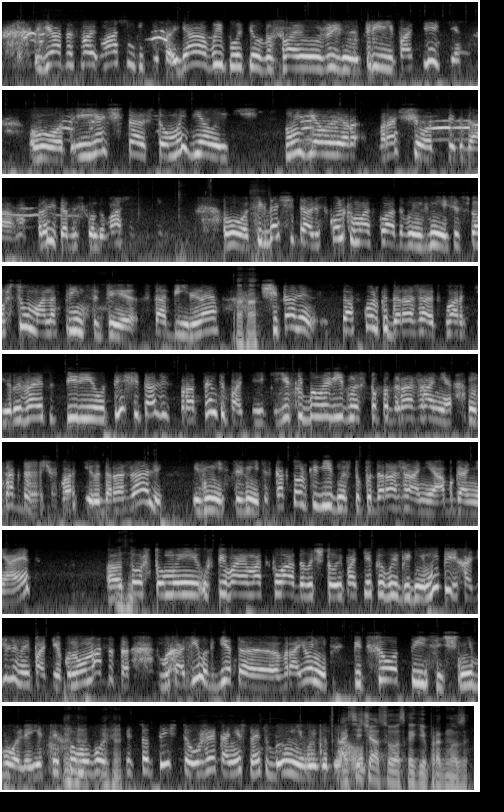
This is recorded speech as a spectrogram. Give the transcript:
Я за свою, Машенька, тихо, я выплатил за свою жизнь три ипотеки, вот, и я считаю, что мы делали, мы делали расчет всегда. Подождите одну секунду, Маша. Вот, всегда считали, сколько мы откладываем в месяц, потому что сумма, она, в принципе, стабильная. Ага. Считали, насколько дорожают квартиры за этот период, и считали процент ипотеки. Если было видно, что подорожание, ну тогда еще квартиры дорожали из месяца в месяц, как только видно, что подорожание обгоняет, э, то, что мы успеваем откладывать, что ипотека выгоднее, мы переходили на ипотеку. Но у нас это выходило где-то в районе 500 тысяч, не более. Если сумма больше 500 тысяч, то уже, конечно, это было невыгодно. А сейчас у вас какие прогнозы?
